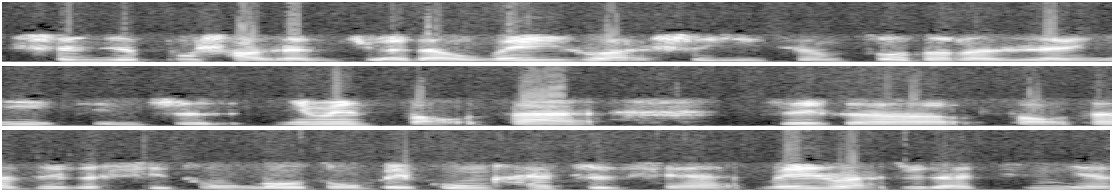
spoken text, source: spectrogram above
甚至不少人觉得微软是已经做到了仁义尽致，因为早在这个早在这个系统漏洞被公开之前，微软就在今年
